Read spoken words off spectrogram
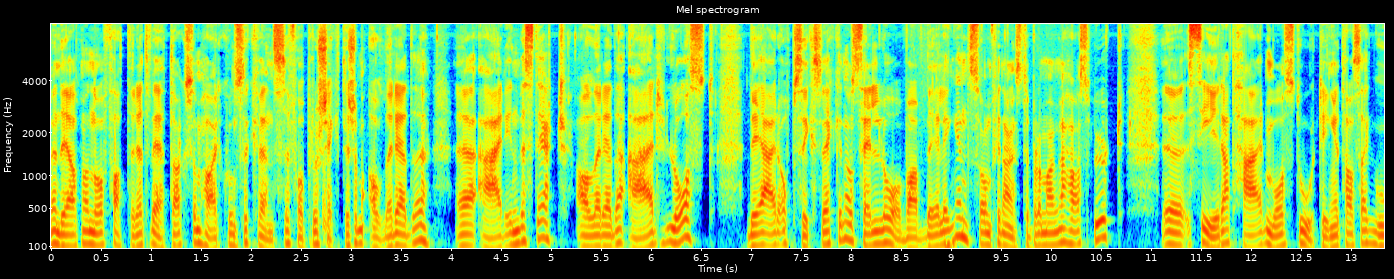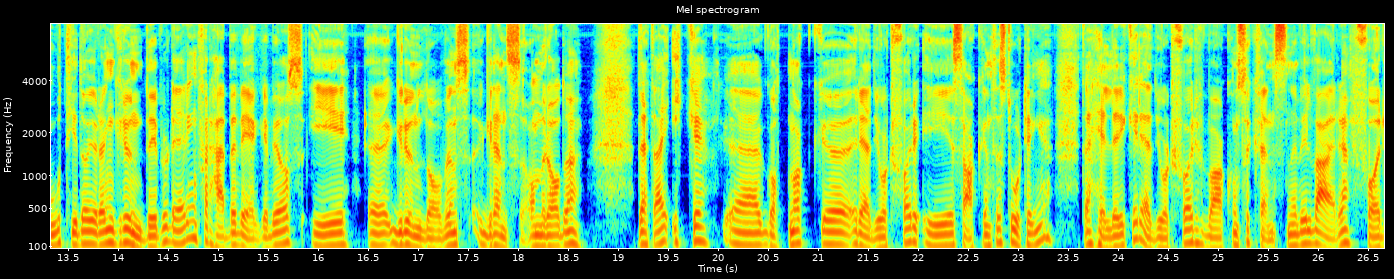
Men det at man nå fatter et vedtak som har konsekvenser for prosjekter som allerede er investert, allerede er låst, det er oppsiktsvekkende. Og selv Lovavdelingen, som Finansdepartementet departementet har spurt, eh, sier at her må Stortinget ta seg god tid og gjøre en grundig vurdering, for her beveger vi oss i eh, Grunnlovens grenseområde. Dette er ikke eh, godt nok redegjort for i saken til Stortinget. Det er heller ikke redegjort for hva konsekvensene vil være for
